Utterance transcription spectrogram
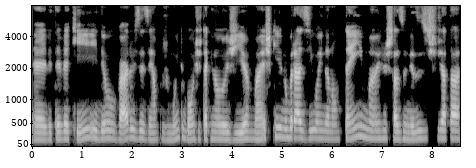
é, ele teve aqui e deu vários exemplos muito bons de tecnologia, mas que no Brasil ainda não tem, mas nos Estados Unidos já está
